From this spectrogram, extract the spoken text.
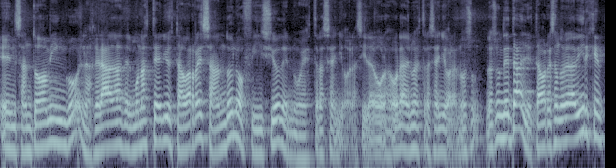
en Santo Domingo, en las gradas del monasterio, estaba rezando el oficio de Nuestra Señora, así la hora de Nuestra Señora. No es, un, detalle, estaba rezando a la Virgen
